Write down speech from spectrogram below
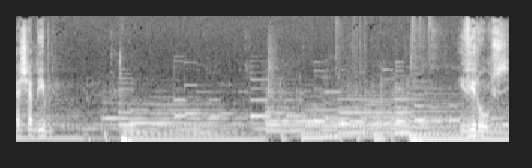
Feche a Bíblia. E virou-se.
